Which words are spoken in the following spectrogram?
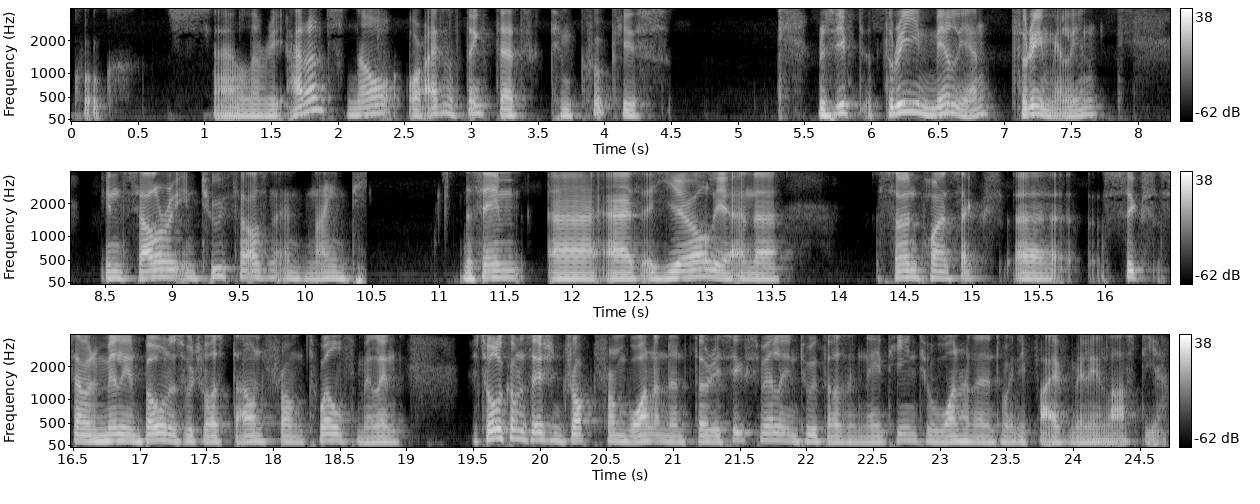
Cook salary. I don't know, or I don't think that Tim Cook is received 3 million, 3 million in salary in 2019. The same uh, as a year earlier and a 7.6 uh, 67 million bonus, which was down from 12 million. His total compensation dropped from 136 million in 2018 to 125 million last year,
